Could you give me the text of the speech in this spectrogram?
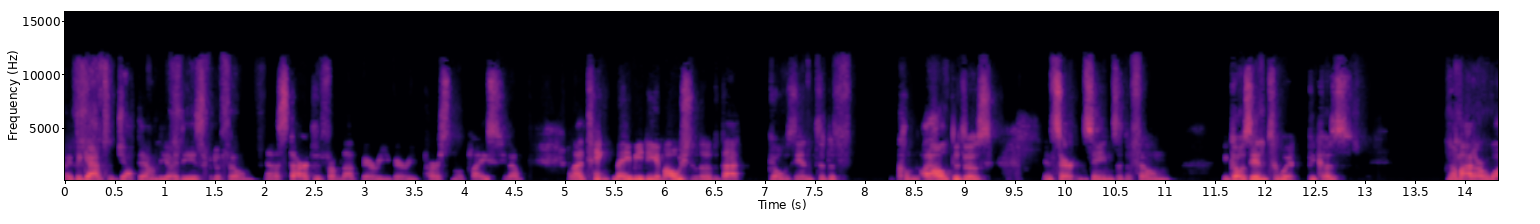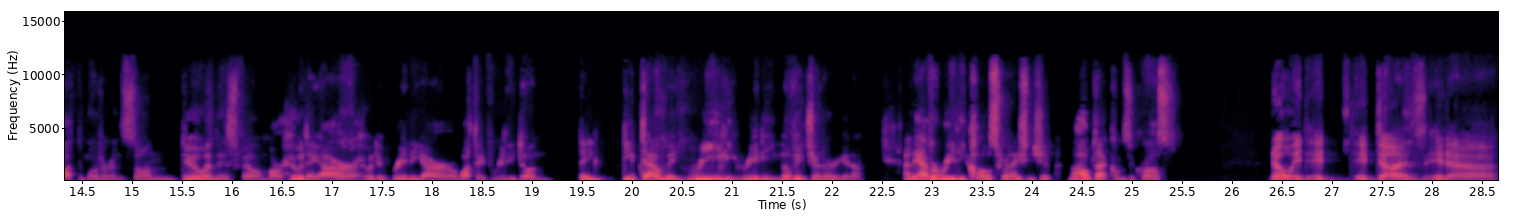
I began to jot down the ideas for the film. And I started from that very, very personal place, you know. And I think maybe the emotion of that goes into the, come, I hope it does in certain scenes of the film, it goes into it because no matter what the mother and son do in this film or who they are or who they really are or what they've really done they deep down they really really love each other you know and they have a really close relationship and i hope that comes across no it it it does it uh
